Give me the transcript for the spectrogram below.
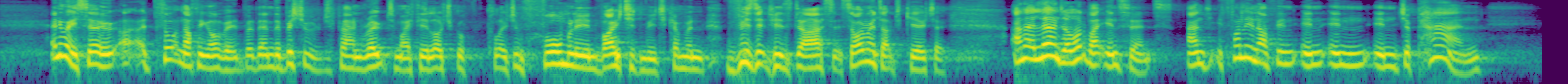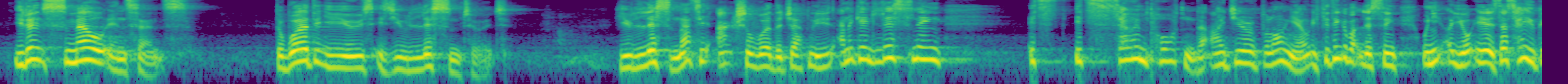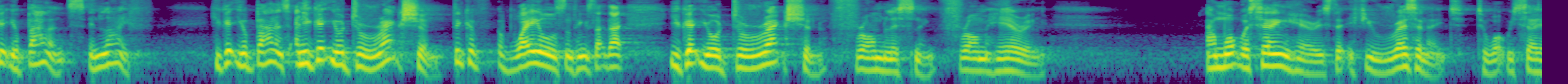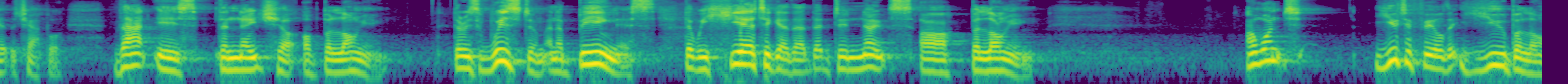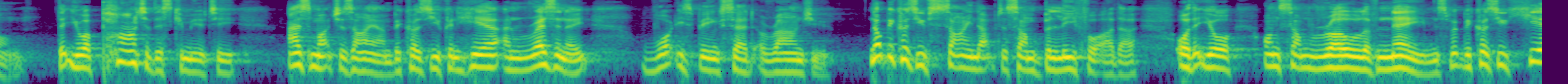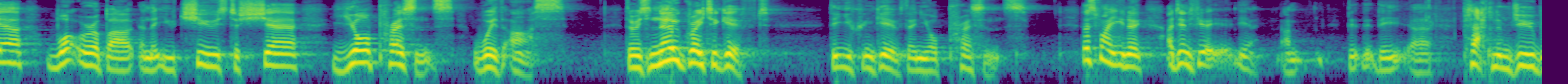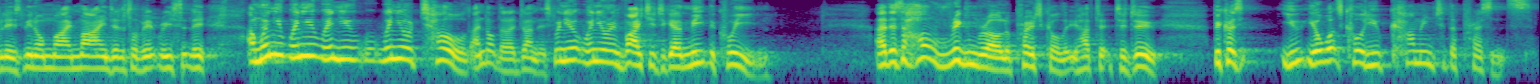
Anyway, so I, I thought nothing of it. But then the Bishop of Japan wrote to my theological college and formally invited me to come and visit his diocese. So I went up to Kyoto. And I learned a lot about incense. And funnily enough, in, in, in, in Japan, you don't smell incense. The word that you use is you listen to it. You listen. That's the actual word the Japanese use. And again, listening, it's, it's so important, that idea of belonging. You know, if you think about listening, when you, your ears, that's how you get your balance in life. You get your balance and you get your direction. Think of, of whales and things like that. You get your direction from listening, from hearing. And what we're saying here is that if you resonate to what we say at the chapel, that is the nature of belonging. There is wisdom and a beingness that we hear together that denotes our belonging. I want you to feel that you belong, that you are part of this community as much as I am because you can hear and resonate what is being said around you. Not because you've signed up to some belief or other, or that you're on some roll of names, but because you hear what we're about and that you choose to share your presence with us. There is no greater gift that you can give than your presence. That's why, you know, I don't know if you, yeah, um, the, the, uh, Platinum Jubilee has been on my mind a little bit recently. And when, you, when, you, when, you, when you're told, and not that I've done this, when you're, when you're invited to go meet the Queen, uh, there's a whole rigmarole of protocol that you have to, to do because you, you're what's called you come into the presence.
